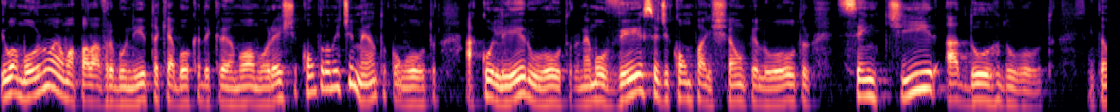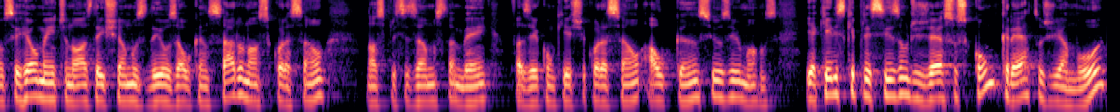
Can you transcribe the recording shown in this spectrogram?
E o amor não é uma palavra bonita que a boca declama, o amor é este comprometimento com o outro, acolher o outro, né? mover-se de compaixão pelo outro, sentir a dor do outro. Então, se realmente nós deixamos Deus alcançar o nosso coração, nós precisamos também fazer com que este coração alcance os irmãos. E aqueles que precisam de gestos concretos de amor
